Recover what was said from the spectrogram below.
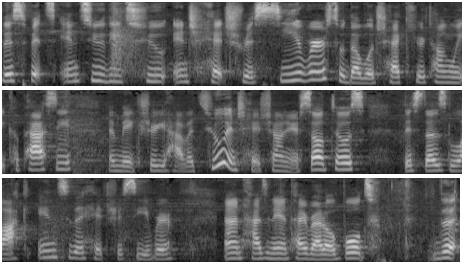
this fits into the two inch hitch receiver, so double check your tongue weight capacity and make sure you have a two inch hitch on your Seltos. This does lock into the hitch receiver and has an anti-rattle bolt. The,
